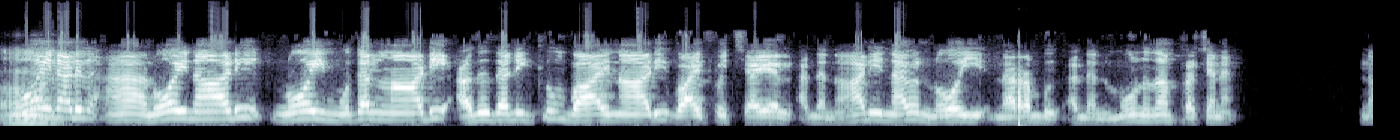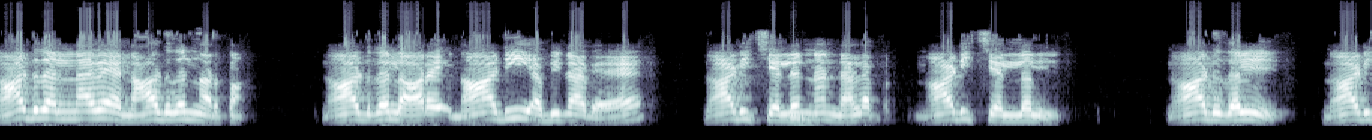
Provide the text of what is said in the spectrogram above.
நோய் ஆமாங்க நாடி ஆ, நோய் நாடி நோய் முதல் நாடி அது தணிக்கும் வாய் நாடி வாய்ப்பு செயல். அந்த நாடினாவே நோய் நரம்பு. அந்த மூணு தான் பிரச்சனை. நாடுதல்னாவே நாடுதல்னு அர்த்தம். நாடுதல் ஆராய் நாடி அப்படின்னாவே நாடி செல்லல்னா நல நாடி செல்லல். நாடுதல் நாடி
